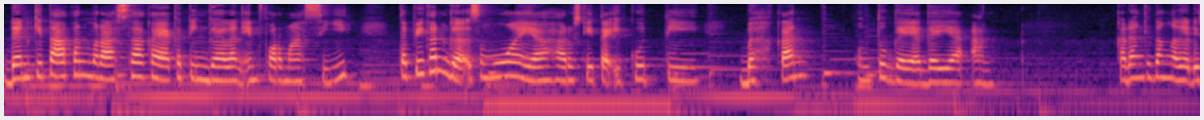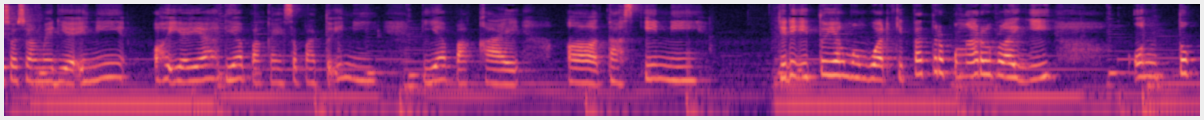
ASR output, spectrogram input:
dan kita akan merasa kayak ketinggalan informasi, tapi kan nggak semua ya harus kita ikuti, bahkan untuk gaya-gayaan. Kadang kita ngeliat di sosial media ini, oh iya ya dia pakai sepatu ini. Dia pakai uh, tas ini. Jadi itu yang membuat kita terpengaruh lagi untuk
